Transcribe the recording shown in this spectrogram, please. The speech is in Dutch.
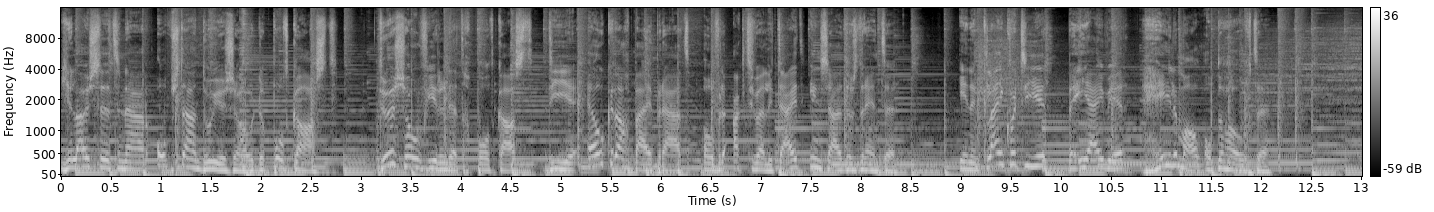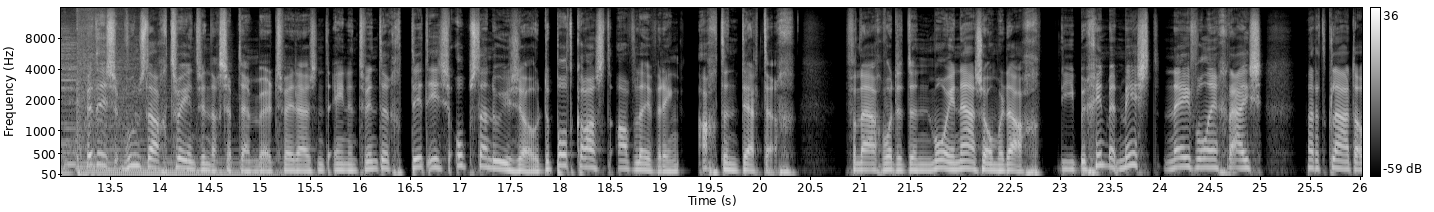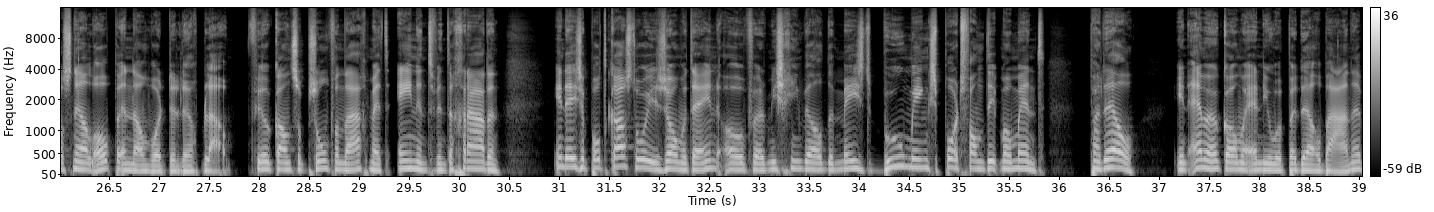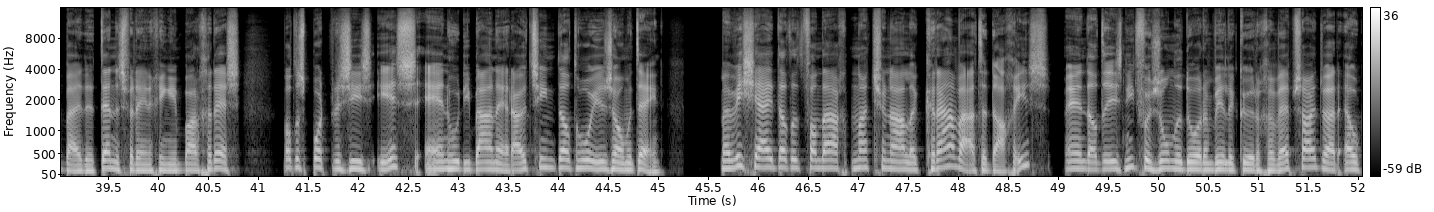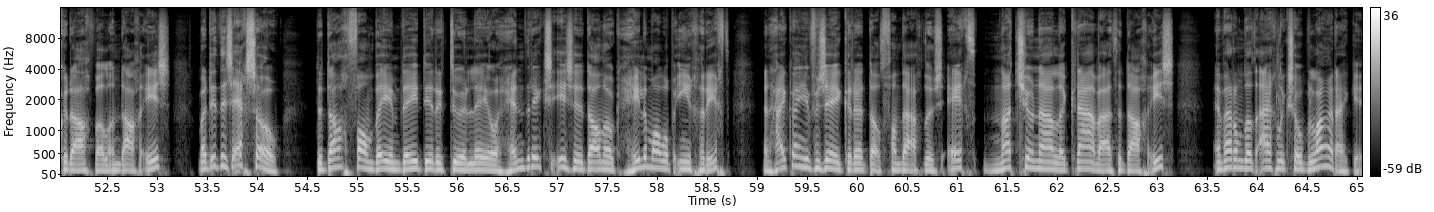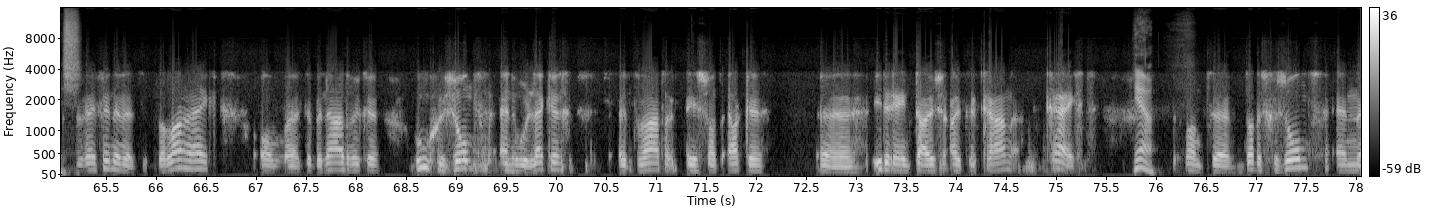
Je luistert naar Opstaan Doe Je Zo, de podcast. De Zo34-podcast die je elke dag bijpraat over de actualiteit in Zuiders-Drenthe. In een klein kwartier ben jij weer helemaal op de hoogte. Het is woensdag 22 september 2021. Dit is Opstaan Doe Je Zo, de podcast aflevering 38. Vandaag wordt het een mooie nazomerdag. Die begint met mist, nevel en grijs, maar het klaart al snel op en dan wordt de lucht blauw. Veel kans op zon vandaag met 21 graden. In deze podcast hoor je zometeen over misschien wel de meest booming sport van dit moment: padel. In Emmen komen er nieuwe padelbanen bij de tennisvereniging in Bargeres. Wat de sport precies is en hoe die banen eruit zien, dat hoor je zometeen. Maar wist jij dat het vandaag Nationale Kraanwaterdag is? En dat is niet verzonnen door een willekeurige website waar elke dag wel een dag is. Maar dit is echt zo. De dag van WMD-directeur Leo Hendricks is er dan ook helemaal op ingericht. En hij kan je verzekeren dat vandaag dus echt Nationale Kraanwaterdag is. En waarom dat eigenlijk zo belangrijk is. Wij vinden het belangrijk om uh, te benadrukken hoe gezond en hoe lekker het water is wat elke, uh, iedereen thuis uit de kraan krijgt. Ja. Want uh, dat is gezond en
